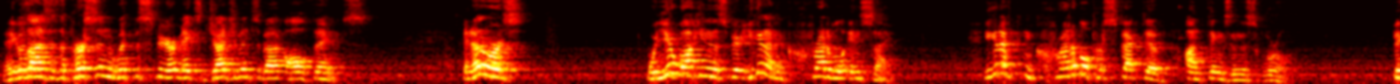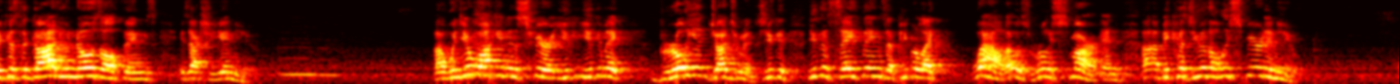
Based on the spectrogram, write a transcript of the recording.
And he goes on and says, The person with the Spirit makes judgments about all things. In other words, when you're walking in the Spirit, you can have incredible insight. You can have incredible perspective on things in this world. Because the God who knows all things is actually in you. Uh, when you're walking in the Spirit, you, you can make brilliant judgments. You can, you can say things that people are like, wow, that was really smart. And uh, because you have the Holy Spirit in you.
